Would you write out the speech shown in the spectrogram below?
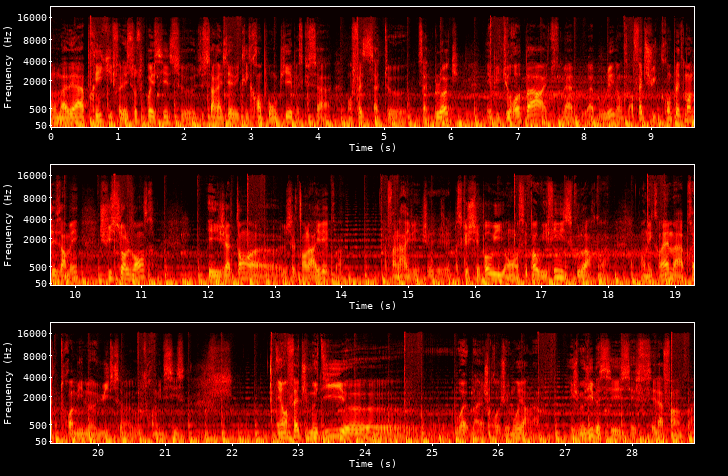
On m'avait appris qu'il fallait surtout pas essayer de s'arrêter avec les crampons aux pieds parce que ça, en fait, ça te, ça te bloque. Et puis tu repars et tu te mets à, bouler. Donc en fait, je suis complètement désarmé. Je suis sur le ventre et j'attends, euh, j'attends l'arrivée, quoi. Enfin l'arrivée, parce que je sais pas où il, on sait pas où il finit ce couloir, quoi. On est quand même à près de 3008 euh, ou 3006. Et en fait, je me dis, euh, ouais, bah, je crois que je vais mourir là. Et je me dis, bah, c'est la fin, quoi.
